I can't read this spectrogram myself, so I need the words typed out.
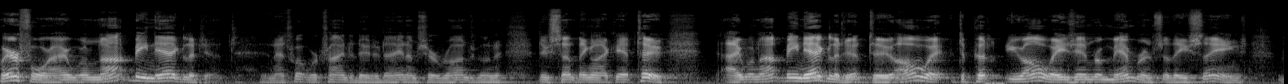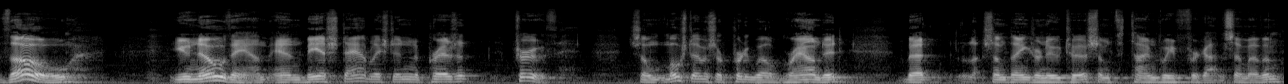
Wherefore I will not be negligent, and that's what we're trying to do today, and I'm sure Ron's going to do something like that too. I will not be negligent to always to put you always in remembrance of these things, though you know them and be established in the present truth. So most of us are pretty well grounded, but some things are new to us. Sometimes we've forgotten some of them.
